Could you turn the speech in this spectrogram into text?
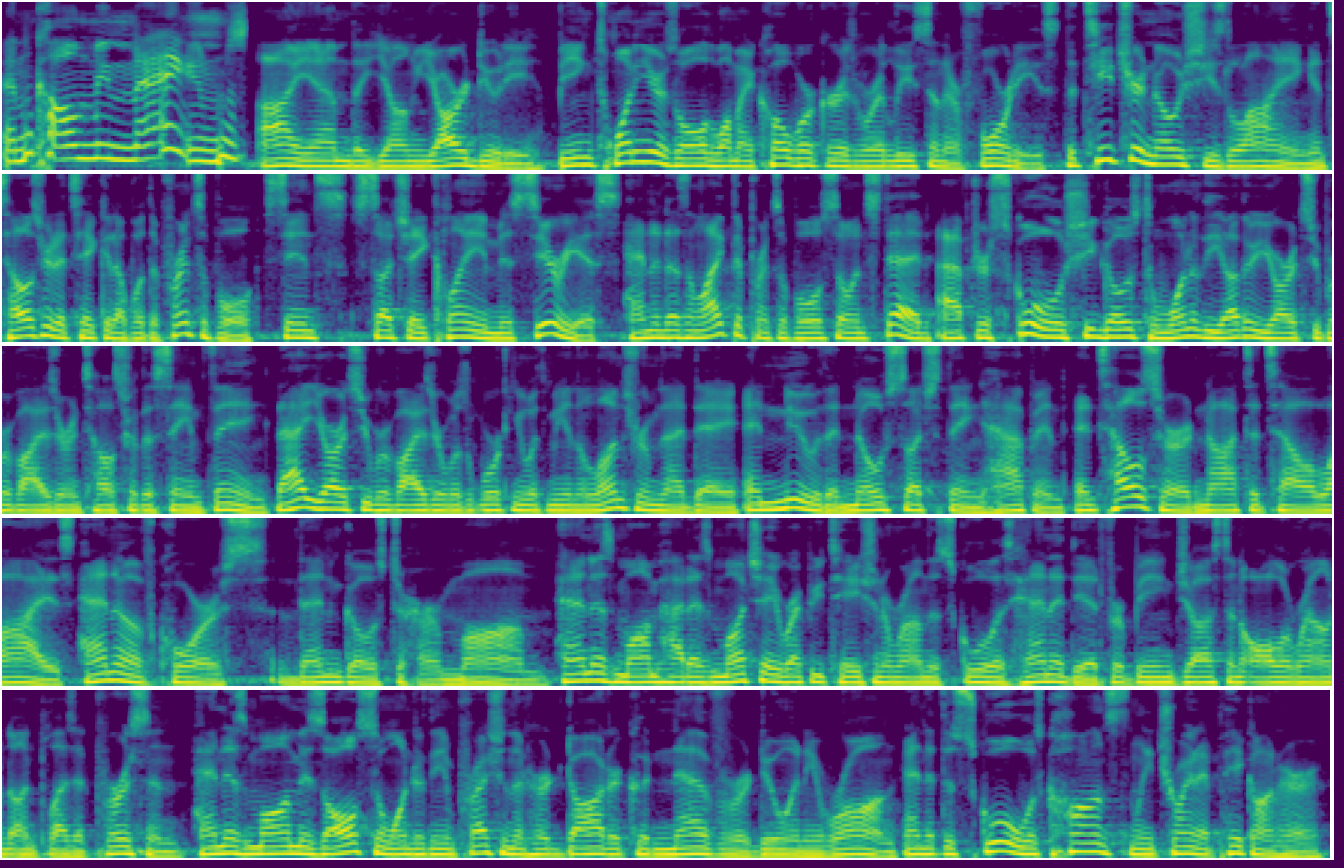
and called me names. I am the young yard duty, being 20 years old while my coworkers were at least in their 40s. The teacher knows she's lying and tells her to take it up with the principal since such a claim is serious. Hannah doesn't like the principal, so instead, after school, she goes to one of the other yard supervisor and tells her the same thing. That yard supervisor was working with me in the lunchroom that day and knew that no such thing happened and tells her not to tell lies. Hannah, of course, then goes to her mom. Hannah's mom had as much a reputation around the school as Hannah did for being just an all around unpleasant person. Hannah's mom is also under the impression that her daughter could never do any wrong and that the school was constantly trying to pick on her.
